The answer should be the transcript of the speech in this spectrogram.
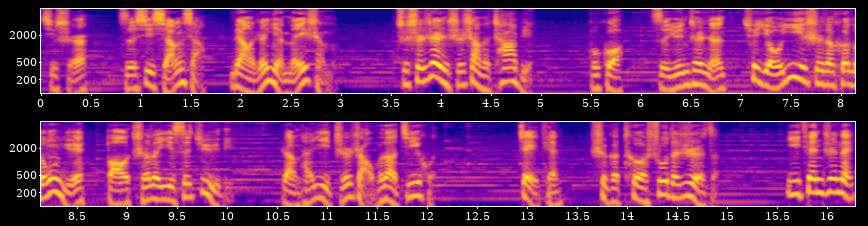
其实仔细想想，两人也没什么，只是认识上的差别。不过，紫云真人却有意识地和龙宇保持了一丝距离，让他一直找不到机会。这天是个特殊的日子，一天之内，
